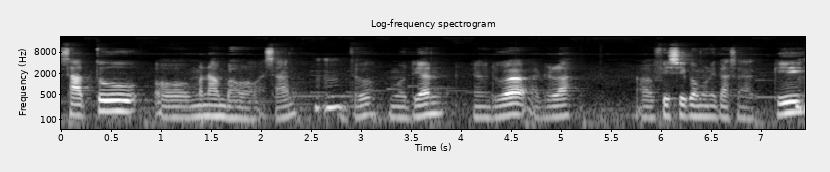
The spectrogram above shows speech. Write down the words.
satu oh, menambah wawasan itu kemudian yang dua adalah eh, visi komunitas lagi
